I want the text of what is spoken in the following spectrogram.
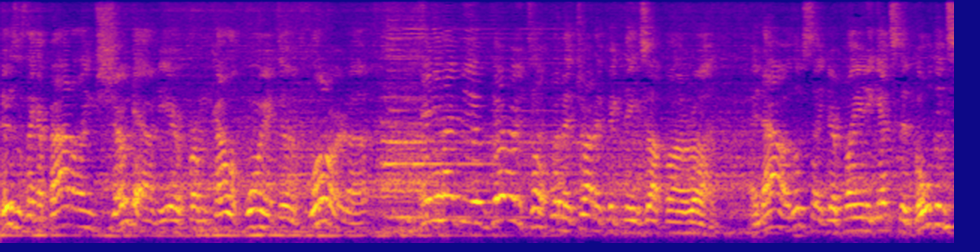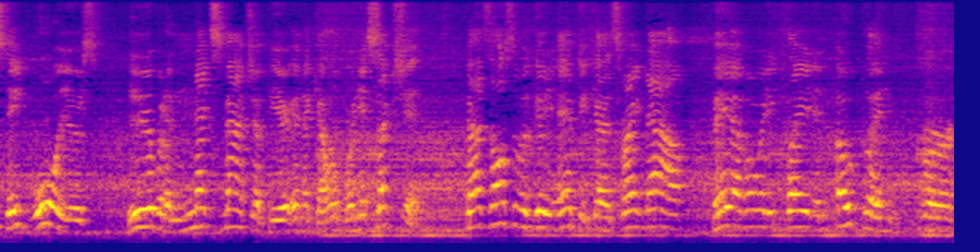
This is like a battling showdown here from California to Florida. And it might be a very tough one to try to pick things up on a run. And now it looks like they're playing against the Golden State Warriors here for the next matchup here in the California section. That's also a good hit because right now they have already played in Oakland for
